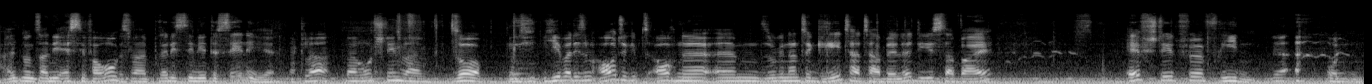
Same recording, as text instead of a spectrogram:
Wir halten uns an die STVO. Das war eine prädestinierte Szene hier. na klar, bei Rot stehen bleiben. So, und hier bei diesem Auto gibt es auch eine ähm, sogenannte Greta-Tabelle, die ist dabei. F steht für Frieden Ja. unten.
